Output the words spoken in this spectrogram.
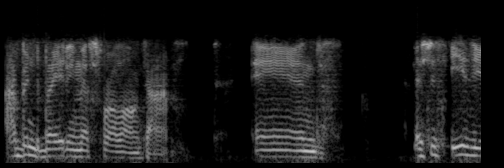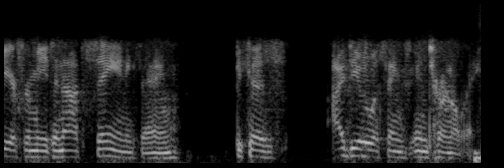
I've been debating this for a long time, and it's just easier for me to not say anything because I deal with things internally.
